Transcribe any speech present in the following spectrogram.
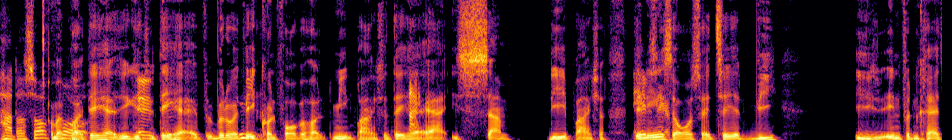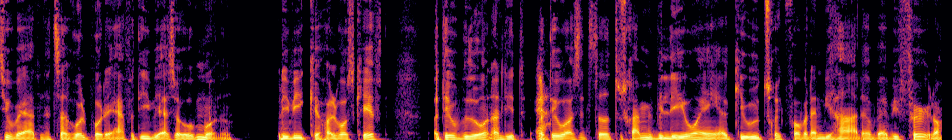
har der så for... Prøv, det her, ikke, øh, det her, ved du hvad, det er ikke kun forbeholdt min branche, det her nej. er i samtlige brancher. Den eneste sikkert. årsag til, at vi i, inden for den kreative verden har taget hul på det, er, fordi vi er så åbenmundet. Fordi vi ikke kan holde vores kæft. Og det er jo vidunderligt. Ja. Og det er jo også et sted, du skræmmer, vi lever af at give udtryk for, hvordan vi har det og hvad vi føler.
